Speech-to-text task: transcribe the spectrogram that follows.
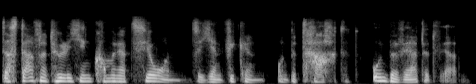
das darf natürlich in Kombination sich entwickeln und betrachtet und bewertet werden.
